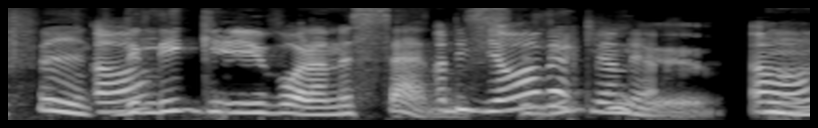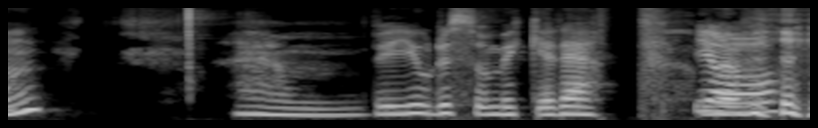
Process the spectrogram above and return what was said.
fint, ja. det ligger ju i våran essens. Ja, det gör det verkligen det. Ja. Mm. Um, vi gjorde så mycket rätt ja. när vi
